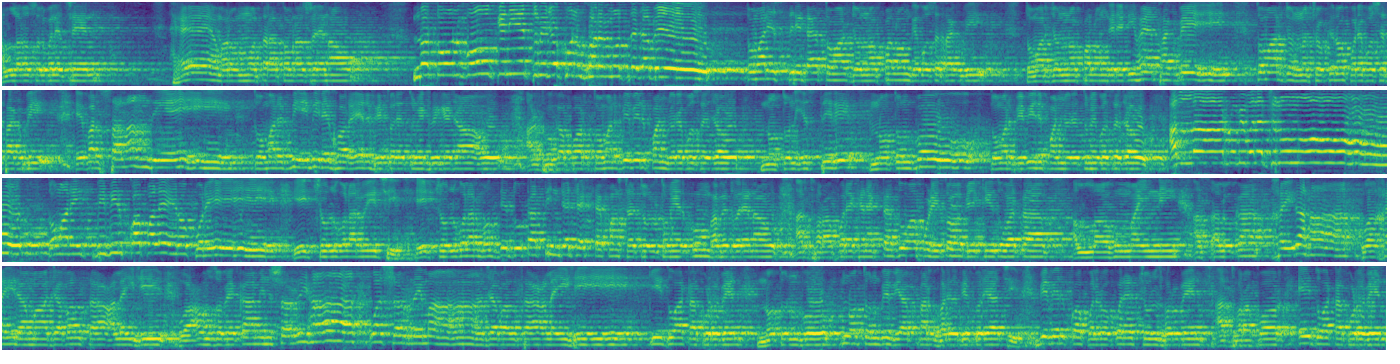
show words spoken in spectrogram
আল্লাহ রসুল বলেছেন, হে আমার তারা তোমরা শুনে নাও, নতুন বউকে নিয়ে তুমি যখন ঘরের মধ্যে যাবে তোমার স্ত্রীটা তোমার জন্য পালঙ্গে বসে থাকবে তোমার জন্য পালঙ্গে রেডি হয়ে থাকবে তোমার জন্য চোখের ওপরে বসে থাকবে। এবার সালাম দিয়ে তোমার বিবির ঘরের ভেতরে তুমি ঢুকে যাও আর ঢোকা পর তোমার বিবির পাঞ্জরে বসে যাও। নতুন স্ত্রী নতুন বউ তোমার বিবির পাঞ্জরে তুমি বসে যাও। আল্লাহ রবি বলেছেন উম্মত, তোমার এই বিবির কপালের ওপরে। এই চুলগুলা রয়েছে, এই চুলগুলার মধ্যে দুটা, তিনটা, চারটা, পাঁচটা চুল তুমি এরকম ভাবে ধরে নাও। আর ধরা পরে এখানে একটা দোয়া পড়িতে হবে কি দোয়াটা? আল্লাহুম্মা ইন্নি আসআলুকা খাইরাহা ওয়া খাইরা মা জাবালতা আলাইহি ওয়া আউযু বিকা মিন শাররিহা ওয়া শাররি মা জাবালতা আলাইহি। কি দোয়াটা পড়বেন? নতুন বউ, নতুন বেবি আপনার ঘরের ভেতরে আছি। বেবির কপালের ওপরে চুল ধরবেন আর ধরা পর এই দোয়াটা পড়বেন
